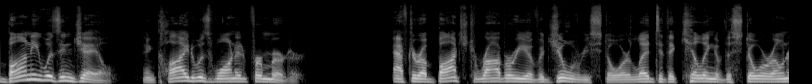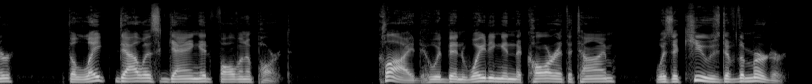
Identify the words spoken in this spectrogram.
Bonnie was in jail, and Clyde was wanted for murder. After a botched robbery of a jewelry store led to the killing of the store owner, the Lake Dallas gang had fallen apart. Clyde, who had been waiting in the car at the time, was accused of the murder,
